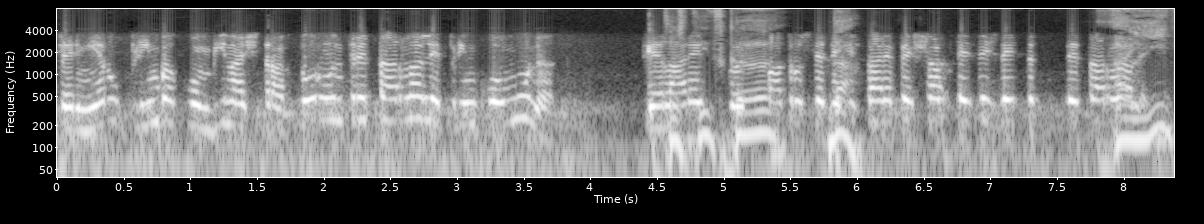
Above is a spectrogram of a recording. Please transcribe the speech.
fermierul plimbă combina și tractorul între tarlale prin comună Că el are că, 400 de da. hectare pe 70 de, de tarlale. Aici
